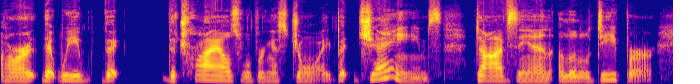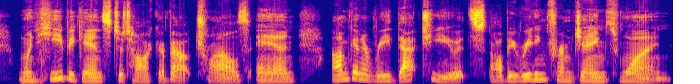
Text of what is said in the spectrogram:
are that we that the trials will bring us joy. But James dives in a little deeper when he begins to talk about trials. And I'm going to read that to you. It's, I'll be reading from James 1,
